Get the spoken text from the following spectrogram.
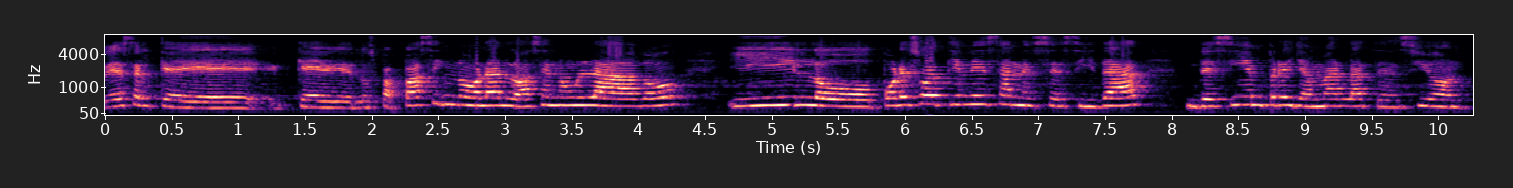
es el que, que los papás ignoran, lo hacen a un lado y lo, por eso tiene esa necesidad de siempre llamar la atención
